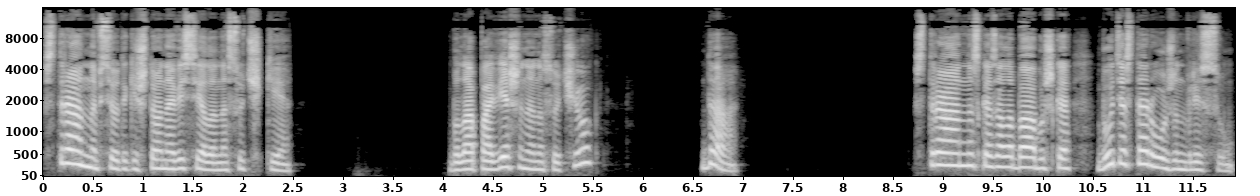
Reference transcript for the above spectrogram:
Странно все-таки, что она висела на сучке. Была повешена на сучок? Да. Странно, сказала бабушка, будь осторожен в лесу.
